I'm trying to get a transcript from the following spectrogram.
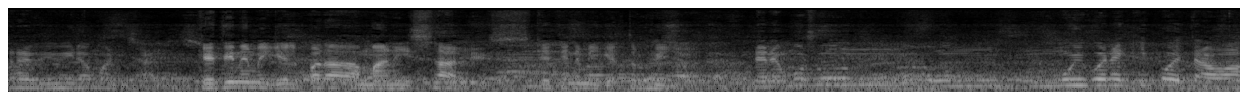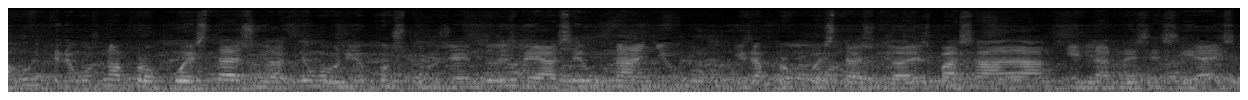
revivir a Manizales. ¿Qué tiene Miguel para Manizales? ¿Qué tiene Miguel Trujillo? Tenemos un, muy buen equipo de trabajo y tenemos una propuesta de ciudad que hemos venido construyendo desde hace un año y esa propuesta de ciudad es basada en las necesidades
